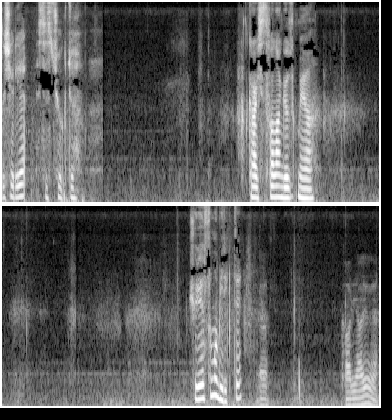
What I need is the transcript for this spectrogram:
Dışarıya sis çöktü. Karşısı falan gözükmüyor. ha. Şuraya su mu birikti? Kar yağıyor ya.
